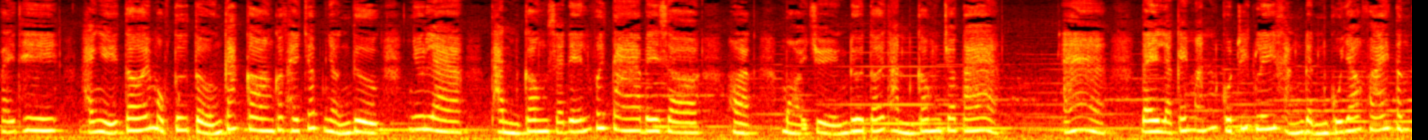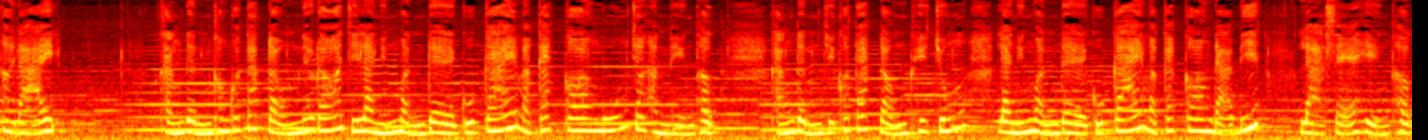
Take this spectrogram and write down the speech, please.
vậy thì hãy nghĩ tới một tư tưởng các con có thể chấp nhận được như là thành công sẽ đến với ta bây giờ hoặc mọi chuyện đưa tới thành công cho ta. À đây là cái mánh của triết lý khẳng định của giáo phái tân thời đại. Khẳng định không có tác động nếu đó chỉ là những mệnh đề của cái mà các con muốn cho thành hiện thực. Khẳng định chỉ có tác động khi chúng là những mệnh đề của cái mà các con đã biết là sẽ hiện thực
